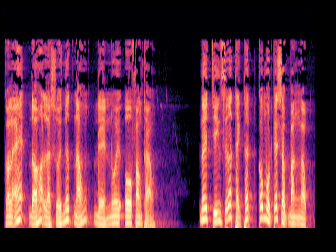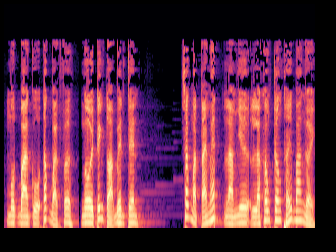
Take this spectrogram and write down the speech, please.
Có lẽ đó là suối nước nóng để nuôi ô phong thảo. Nơi chính giữa thạch thất có một cái sập bằng ngọc, một bà cụ tóc bạc phơ, ngồi tinh tỏa bên trên. Sắc mặt tái mét làm như là không trông thấy ba người,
